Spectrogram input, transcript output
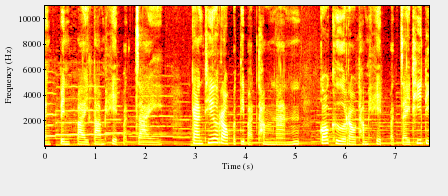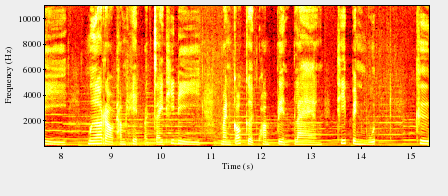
งเป็นไปตามเหตุปัจจัย การที่เราปฏิบัติธรรมนั้น ก็คือเราทำเหตุปัจจัยที่ดี เมื่อเราทำเหตุปัจจัยที่ดี มันก็เกิดความเปลี่ยนแปลงที่เป็นวุฒิคือ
